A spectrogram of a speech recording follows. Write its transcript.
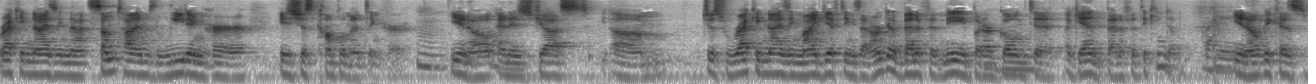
recognizing that sometimes leading her is just complimenting her, you know, and is just um, just recognizing my giftings that aren't going to benefit me, but are going to again benefit the kingdom, Right. you know, because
